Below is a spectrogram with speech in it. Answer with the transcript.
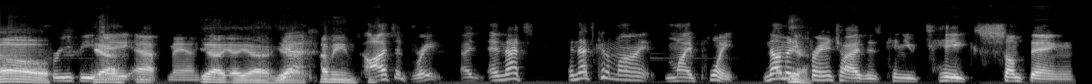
Oh, Creepy yeah. AF, man. yeah, yeah, yeah, yeah. Yeah. I mean, Oh, that's a great, I, and that's and that's kind of my my point. Not many Yeah. franchises can you take something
